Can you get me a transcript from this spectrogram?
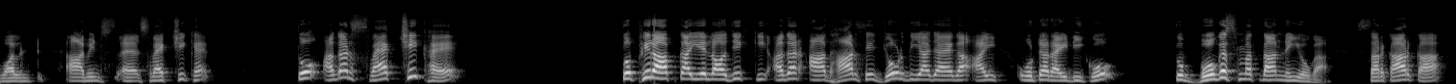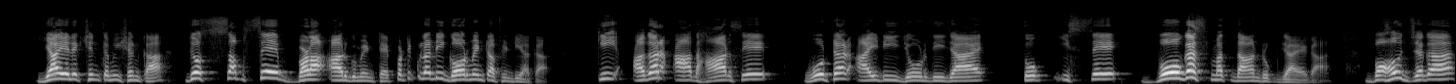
वॉलंट आई मीन स्वैच्छिक है। तो अगर स्वैच्छिक है तो फिर आपका यह लॉजिक कि अगर आधार से जोड़ दिया जाएगा आई, वोटर आईडी को तो बोगस मतदान नहीं होगा। सरकार का या इलेक्शन कमीशन का जो सबसे बड़ा आर्गुमेंट है पर्टिकुलरली गवर्नमेंट ऑफ़ इंडिया का, कि अगर आधार से वोटर आईडी जोड़ दी जाए तो इससे बोगस मतदान रुक जाएगा। बहुत जगह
